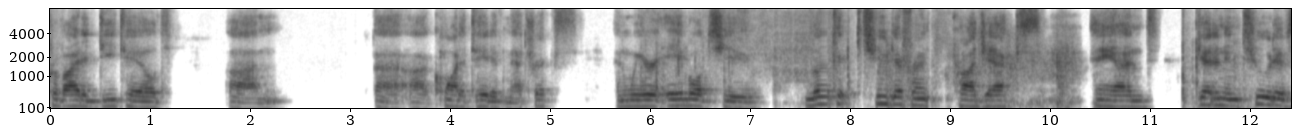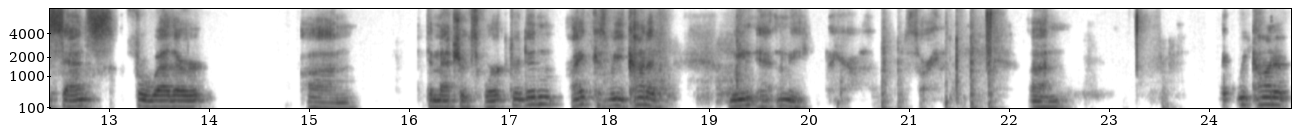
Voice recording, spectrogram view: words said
provided detailed um, uh, uh, quantitative metrics. And we were able to look at two different projects and get an intuitive sense for whether um, the metrics worked or didn't, right? Because we kind of, we, let me, here, sorry. Um, Like we kind of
